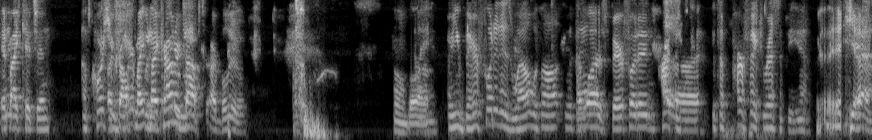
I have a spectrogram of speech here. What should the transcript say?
in my kitchen. Of course, Across, my, my countertops are blue. Oh boy! Um, are you barefooted as well with all? With that? I was barefooted. Uh, it's a perfect recipe. Yeah. yeah.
